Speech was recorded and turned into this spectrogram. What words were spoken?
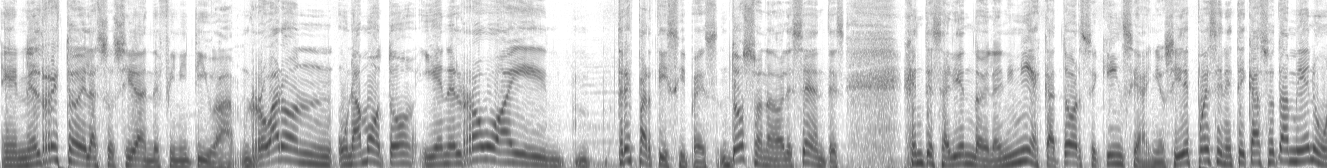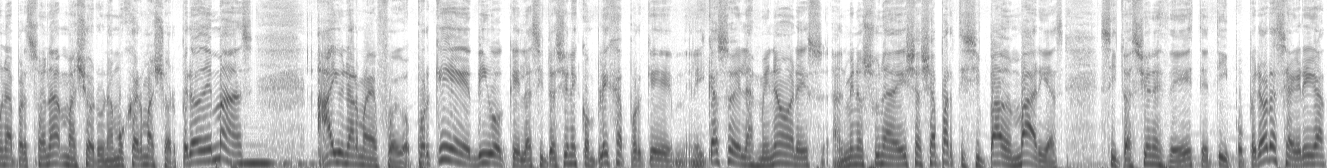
en el resto de la sociedad, en definitiva. Robaron una moto y en el robo hay tres partícipes, dos son adolescentes, gente saliendo de la niñez, 14, 15 años, y después en este caso también hubo una persona mayor, una mujer mayor, pero además hay un arma de fuego. ¿Por qué digo que la situación es compleja? Porque en el caso de las menores, al menos una de ellas ya ha participado en varias situaciones de este tipo, pero ahora se agrega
